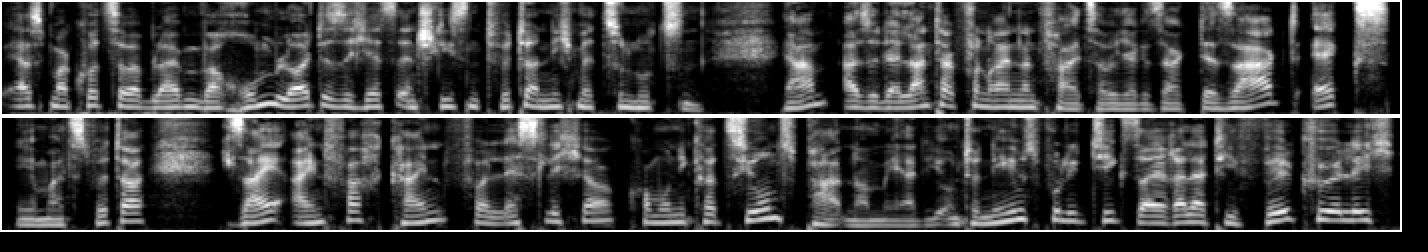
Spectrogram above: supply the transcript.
erstmal kurz dabei bleiben, warum Leute sich jetzt entschließen, Twitter nicht mehr zu nutzen. Ja, also der Landtag von Rheinland-Pfalz, habe ich ja gesagt, der sagt, ex, ehemals Twitter, sei einfach kein verlässlicher Kommunikationspartner mehr. Die Unternehmenspolitik sei relativ willkürlich,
